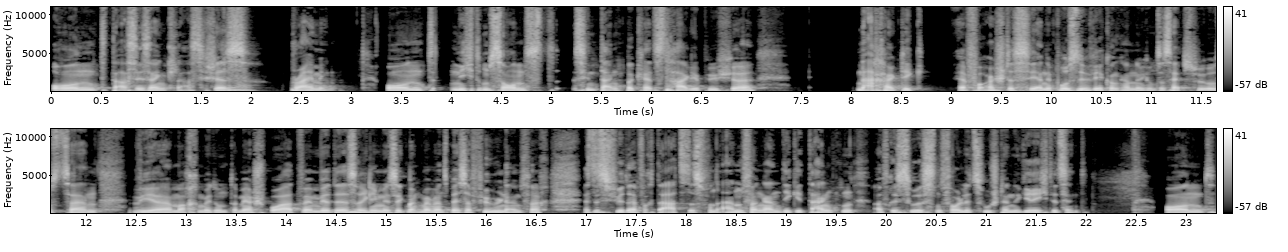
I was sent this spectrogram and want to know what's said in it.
Und das ist ein klassisches genau. Priming. Und nicht umsonst sind Dankbarkeitstagebücher nachhaltig erforscht, dass sie eine positive Wirkung haben, nämlich unser Selbstbewusstsein. Wir machen mitunter mehr Sport, wenn wir das mhm. regelmäßig machen, weil wir uns besser fühlen einfach. Also es führt einfach dazu, dass von Anfang an die Gedanken auf ressourcenvolle Zustände gerichtet sind. Und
